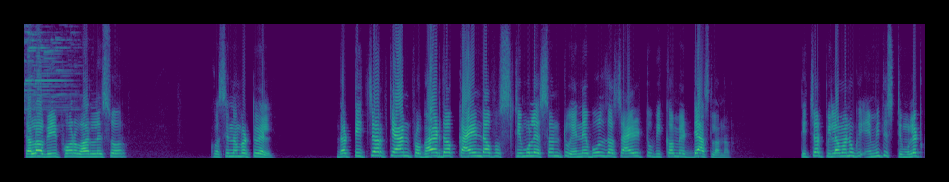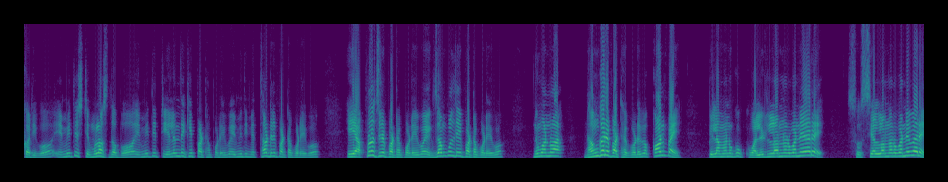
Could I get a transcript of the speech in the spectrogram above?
Chalo B for Varleswar. Question number 12. the teacher can provide the kind of stimulation to enable the child to become a dash learner teacher ପିଲାମାନଙ୍କୁ ଏମିତି ଷ୍ଟିମୁଲେଟ୍ କରିବ ଏମିତି ଷ୍ଟିମୁଲସ୍ ଦେବ ଏମିତି ଟିଏଲ୍ଏମ୍ ଦେଖି ପାଠ ପଢ଼ାଇବ ଏମିତି ମେଥଡ଼ରେ ପାଠ ପଢ଼ାଇବ ଏଇ ଆପ୍ରୋଚ୍ରେ ପାଠ ପଢ଼ାଇବ ଏକ୍ଜାମ୍ପଲ୍ ଦେଇ ପାଠ ପଢ଼ାଇବ ନୂଆ ନୂଆ ଢଙ୍ଗରେ ପାଠ ପଢ଼ାଇବ କ'ଣ ପାଇଁ ପିଲାମାନଙ୍କୁ କ୍ୱାଲିଟି ଲର୍ଣ୍ଣର ବନେଇବାରେ ସୋସିଆଲ୍ ଲର୍ଣ୍ଣର ବନେଇବାରେ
